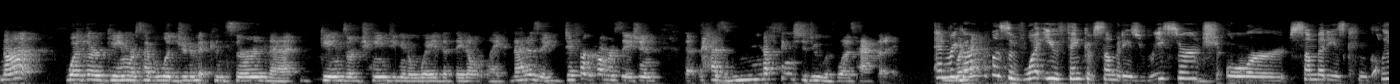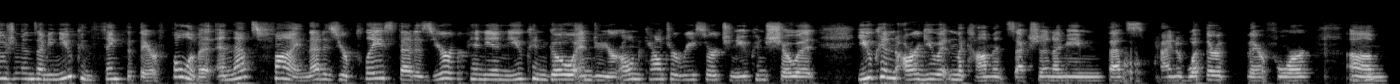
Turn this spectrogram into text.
not whether gamers have a legitimate concern that games are changing in a way that they don't like. That is a different conversation that has nothing to do with what is happening. And regardless of what you think of somebody's research or somebody's conclusions, I mean, you can think that they're full of it, and that's fine. That is your place, that is your opinion. You can go and do your own counter research and you can show it. You can argue it in the comment section. I mean, that's kind of what they're there for. Um,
